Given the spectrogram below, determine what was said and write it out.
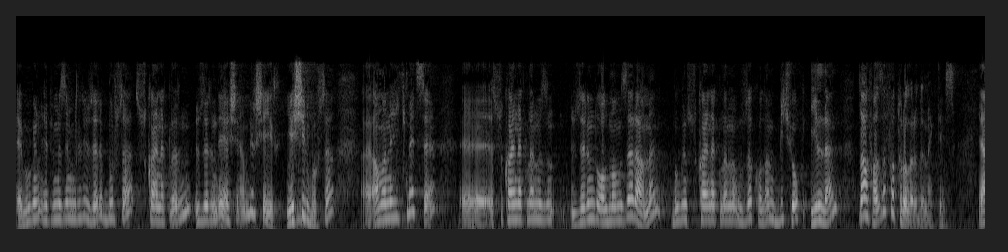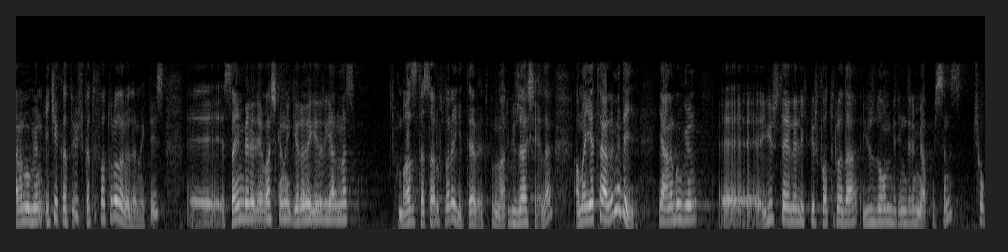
E, bugün hepimizin bildiği üzere Bursa su kaynaklarının üzerinde yaşayan bir şehir. Yeşil Bursa. E, ama ne hikmetse e, su kaynaklarımızın üzerinde olmamıza rağmen bugün su kaynaklarına uzak olan birçok ilden daha fazla faturalar ödemekteyiz. Yani bugün iki katı, üç katı faturalar ödemekteyiz. E, Sayın Belediye Başkanı göreve gelir gelmez bazı tasarruflara gitti evet bunlar güzel şeyler ama yeterli mi değil. Yani bugün e, 100 TL'lik bir faturada %11 indirim yapmışsınız. Çok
